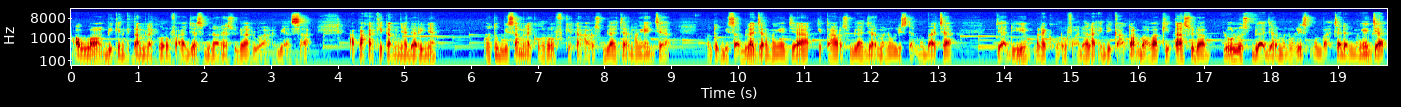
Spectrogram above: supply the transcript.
Allah bikin kita melek huruf aja sebenarnya sudah luar biasa. Apakah kita menyadarinya? Untuk bisa melek huruf, kita harus belajar mengeja. Untuk bisa belajar mengeja, kita harus belajar menulis dan membaca. Jadi, melek huruf adalah indikator bahwa kita sudah lulus belajar menulis, membaca, dan mengeja.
